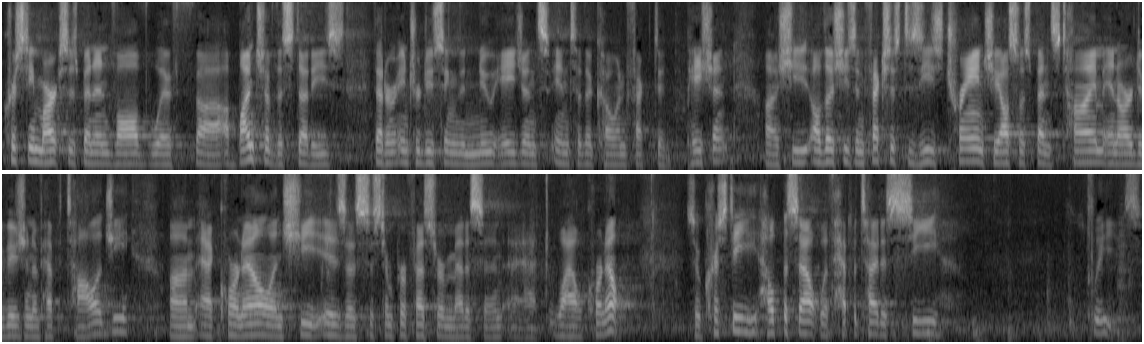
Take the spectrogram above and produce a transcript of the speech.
Christy Marks has been involved with uh, a bunch of the studies that are introducing the new agents into the co infected patient. Uh, she, although she's infectious disease trained, she also spends time in our division of hepatology um, at Cornell, and she is assistant professor of medicine at Weill Cornell. So, Christy, help us out with hepatitis C, please.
